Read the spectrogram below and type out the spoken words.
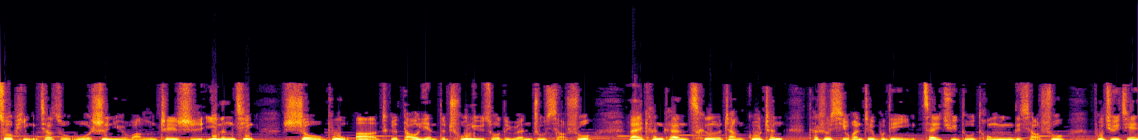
作品叫做《我是女王》，这是伊能静首部啊这个导演的处女作的原著小说。来看看侧帐孤征，他说喜欢这部电影，再去读同名的小说，不觉间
